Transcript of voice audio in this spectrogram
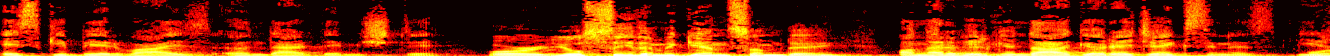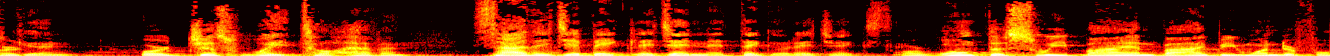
Eski bir vaiz önder demişti. Or you'll see them again someday. Onları bir gün daha göreceksiniz. Bir Or, gün. or just wait till heaven. Sadece bekle cennette göreceksin. Or won't the sweet by and by be wonderful?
